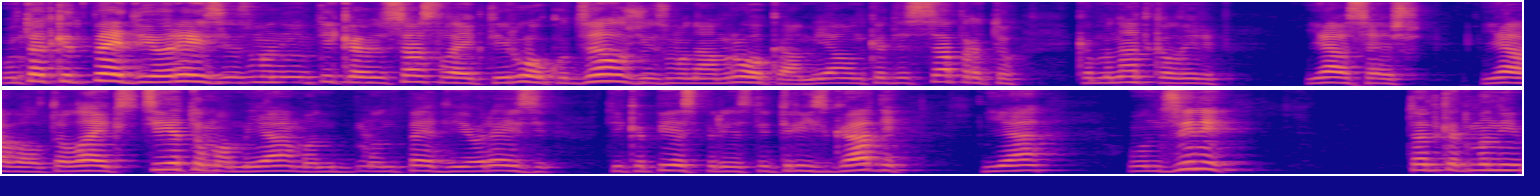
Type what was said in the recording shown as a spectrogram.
un tad, kad pēdējo reizi uz maniem tika saslēgti roku dzelži uz manām rokām, ja, un kad es sapratu, ka man atkal ir jāsēž jāvelta laiks cietumam, jā, man, man pēdējo reizi tika piespriesti trīs gadi, jā, un zini, tad, kad mani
